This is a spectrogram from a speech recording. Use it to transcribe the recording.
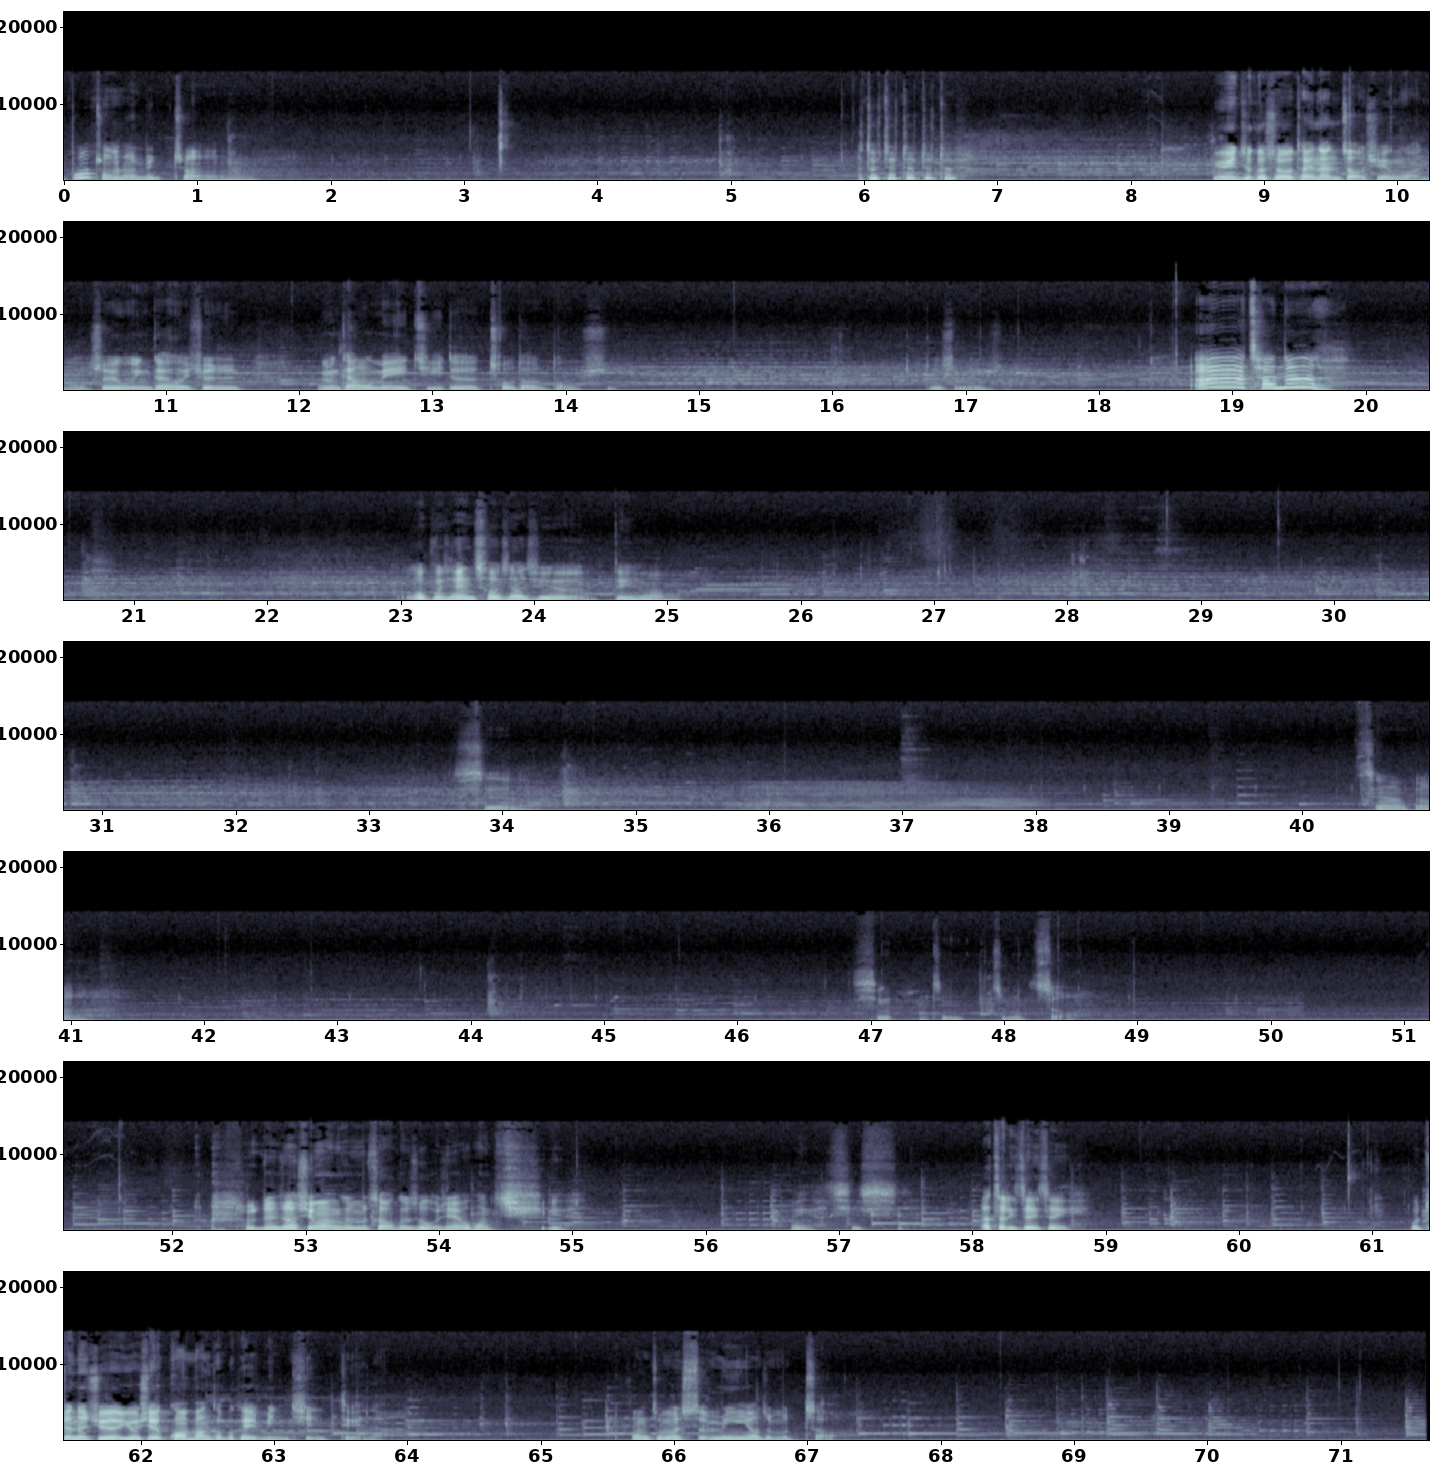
不知道从哪边找。啊，对对对对对，因为这个时候太难找线玩了，所以我应该会就是你们看我每一集的抽到的东西。这是什么意思？啊，惨了！我不小心抽下去了，等一下。是。这个。信怎么怎么找？我真知道信网怎么找，可是我现在忘记了。哎呀，其实啊，这里这里这里，我真的觉得游戏的官方可不可以明显点啊？风这么神秘，要怎么找？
